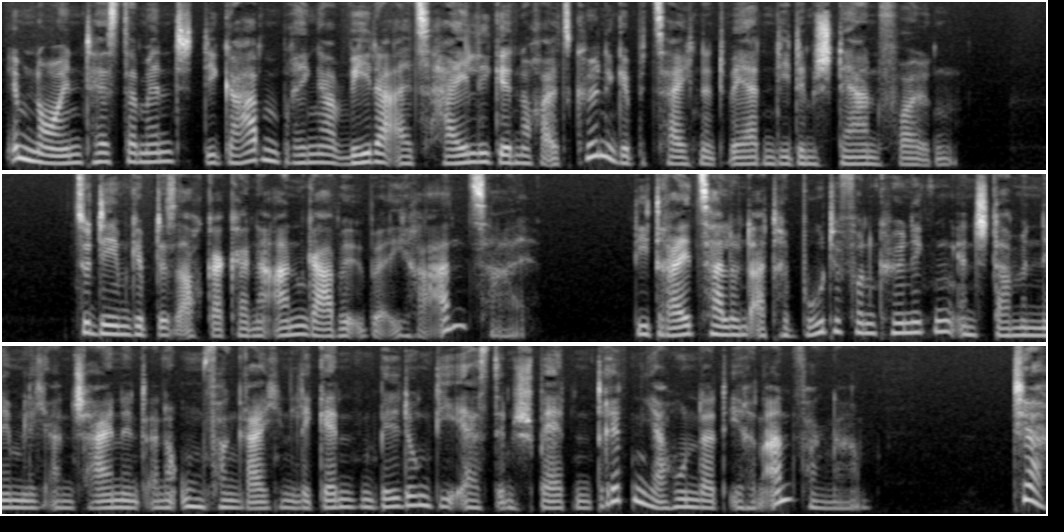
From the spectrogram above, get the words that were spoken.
im Neuen Testament die Gabenbringer weder als Heilige noch als Könige bezeichnet werden, die dem Stern folgen. Zudem gibt es auch gar keine Angabe über ihre Anzahl. Die Dreizahl und Attribute von Königen entstammen nämlich anscheinend einer umfangreichen Legendenbildung, die erst im späten dritten Jahrhundert ihren Anfang nahm. Tja,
